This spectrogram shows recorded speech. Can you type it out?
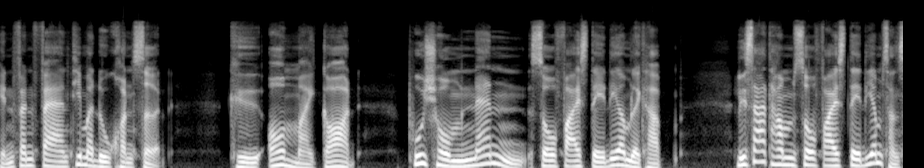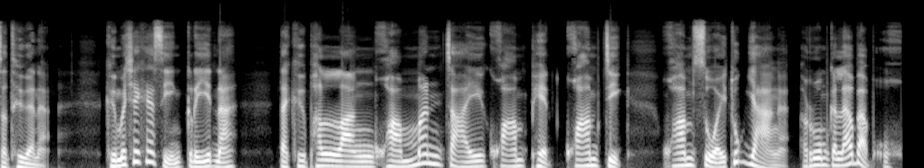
เห็นแฟน ๆ ที่มาดูคอนเสิร์ต คือ โอ้ my god ผู้ชมแน่นโซฟาสเตเดียมเลยครับ ลิซ่าทำโซฟาสเตเดียมสันสะเทือนอะคือไม่ใช่แค่เสียงกรี๊ดนะ แต่คือพลังความมั่นใจ ความเผ็ด ความจิก ความสวยทุกอย่างอะรวมกันแล้วแบบ โอ้โห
